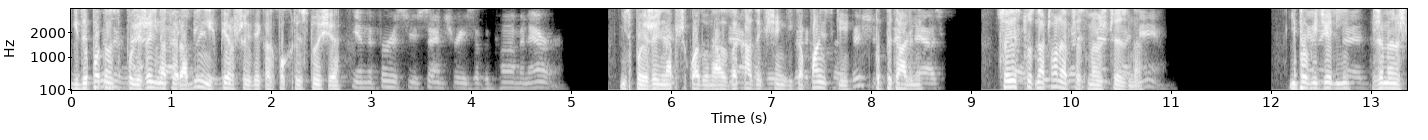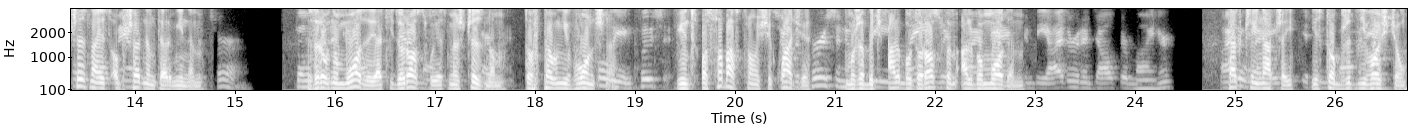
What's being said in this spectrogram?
I gdy potem spojrzeli na to rabini w pierwszych wiekach po Chrystusie i spojrzeli na przykładu na zakazy Księgi Kapłańskiej, to pytali, co jest tu znaczone przez mężczyznę? I powiedzieli, że mężczyzna jest obszernym terminem. Zarówno młody, jak i dorosły jest mężczyzną. To w pełni włączne. Więc osoba, z którą się kładzie, może być albo dorosłym, albo młodym. Tak czy inaczej, jest to obrzydliwością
